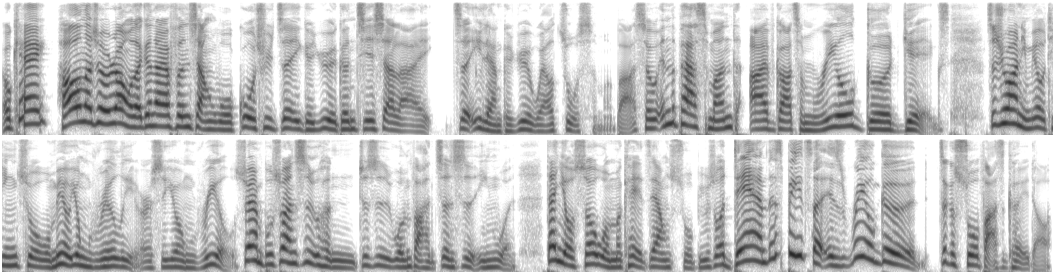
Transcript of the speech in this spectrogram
OK，好，那就让我来跟大家分享我过去这一个月跟接下来 这一两个月我要做什么吧。So in the past month, I've got some real good gigs. 这句话你没有听错，我没有用 really，而是用 real。虽然不算是很就是文法很正式的英文，但有时候我们可以这样说，比如说 Damn, this pizza is real good，这个说法是可以的哦。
